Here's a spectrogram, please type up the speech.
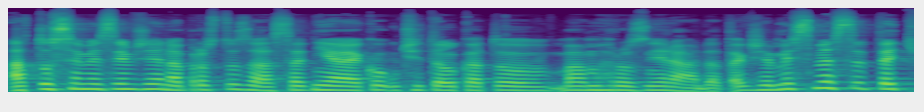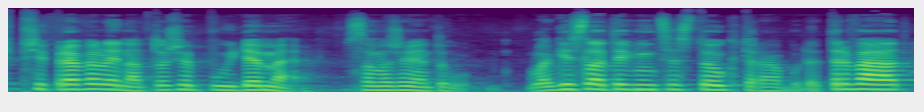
A to si myslím, že je naprosto zásadní a jako učitelka to mám hrozně ráda. Takže my jsme se teď připravili na to, že půjdeme samozřejmě tou legislativní cestou, která bude trvat,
